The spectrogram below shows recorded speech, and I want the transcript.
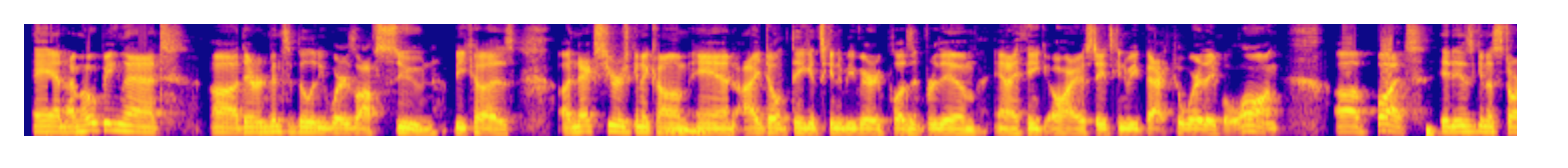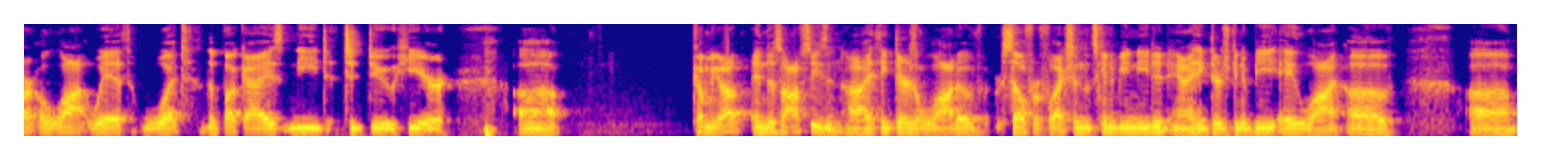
and I'm hoping that uh, their invincibility wears off soon because uh, next year is going to come, mm-hmm. and I don't think it's going to be very pleasant for them. And I think Ohio State's going to be back to where they belong. Uh, but it is going to start a lot with what the Buckeyes need to do here uh, coming up in this offseason. Uh, I think there's a lot of self reflection that's going to be needed, and I think there's going to be a lot of uh,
